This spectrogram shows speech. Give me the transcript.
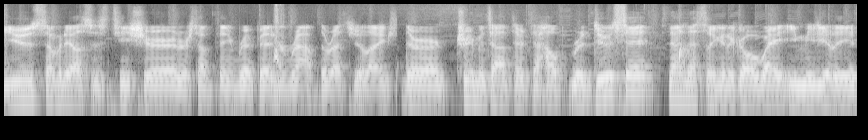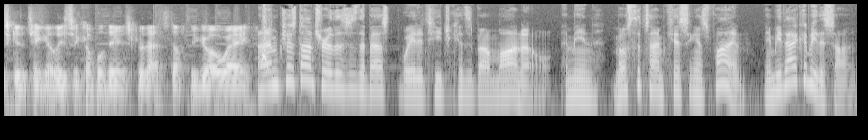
use somebody else's t-shirt or something, rip it and wrap the rest of your legs? There are treatments out there to help reduce it. It's not necessarily going to go away immediately. It's going to take at least a couple days for that stuff to go away. I'm just not sure this is the best way to teach kids about mono. I mean, most of the time kissing is fine. Maybe that could be the song.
